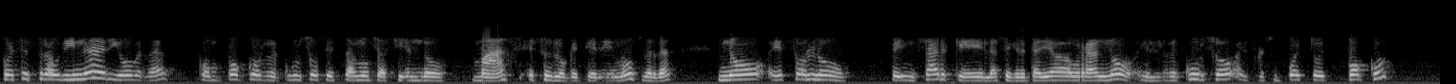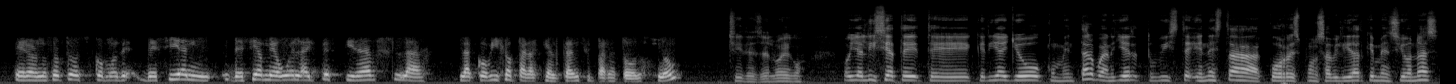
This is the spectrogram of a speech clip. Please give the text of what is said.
pues extraordinario, ¿verdad? Con pocos recursos estamos haciendo más, eso es lo que queremos, ¿verdad? No es solo pensar que la Secretaría va a ahorrar, no, el recurso, el presupuesto es poco, pero nosotros, como decían, decía mi abuela, hay que estirar la, la cobija para que alcance para todos, ¿no? Sí, desde luego. Oye, Alicia, te, quería yo comentar, bueno, ayer tuviste en esta corresponsabilidad que mencionas,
